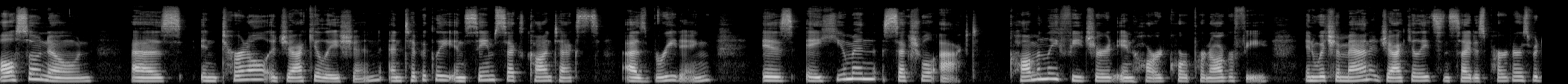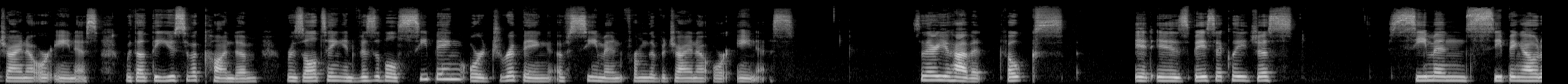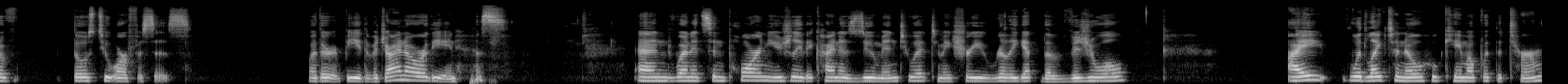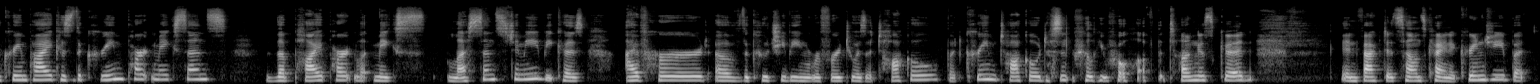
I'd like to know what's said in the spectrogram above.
also known as internal ejaculation and typically in same sex contexts as breeding, is a human sexual act commonly featured in hardcore pornography, in which a man ejaculates inside his partner's vagina or anus without the use of a condom, resulting in visible seeping or dripping of semen from the vagina or anus. So there you have it, folks. It is basically just semen seeping out of those two orifices, whether it be the vagina or the anus. And when it's in porn, usually they kind of zoom into it to make sure you really get the visual. I would like to know who came up with the term cream pie because the cream part makes sense. The pie part makes less sense to me because I've heard of the coochie being referred to as a taco, but cream taco doesn't really roll off the tongue as good. In fact, it sounds kind of cringy, but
